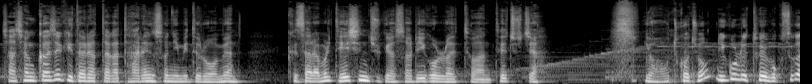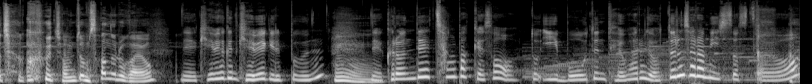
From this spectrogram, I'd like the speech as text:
자, 전까지 기다렸다가 다른 손님이 들어오면 그 사람을 대신 죽여서 리골레토한테 주자. 야, 어떡하죠? 리골레토의 목수가 자꾸 점점 산으로 가요. 네, 계획은 계획일 뿐. 음. 네, 그런데 창밖에서 또 이 모든 대화를 엿들은 사람이 있었어요.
